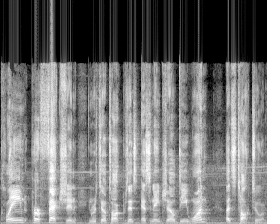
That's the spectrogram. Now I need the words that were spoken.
claimed perfection and Roostertail Talk presents SNHL D1. Let's talk to him.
